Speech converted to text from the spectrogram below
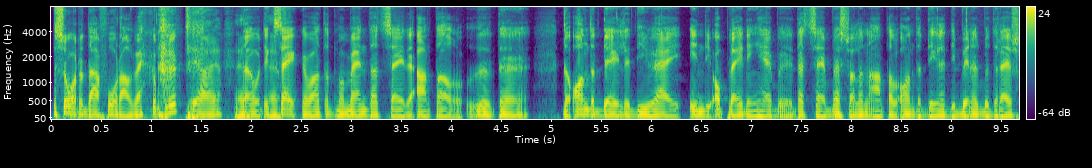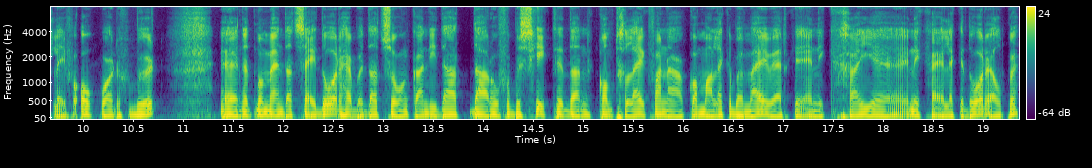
ze worden daarvoor al weggeplukt. ja, ja, ja, Dan moet ik zeker, want het moment dat zij de aantal, de, de, de, onderdelen die wij in die opleiding hebben, dat zijn best wel een aantal onderdelen die binnen het bedrijfsleven ook worden gebeurd. En het moment dat zij doorhebben dat zo'n kandidaat daarover beschikt, dan komt gelijk van, nou, kom maar lekker bij mij werken en ik ga je, en ik ga je lekker doorhelpen.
